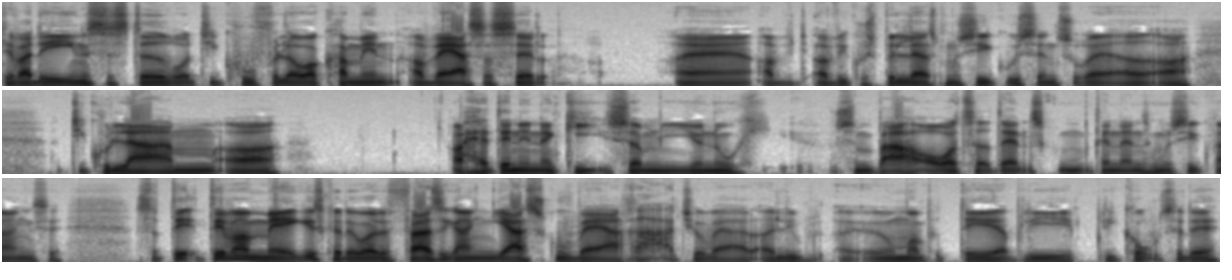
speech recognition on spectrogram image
det var det eneste sted, hvor de kunne få lov at komme ind og være sig selv. Øh, og, vi, og vi kunne spille deres musik usensureret, og de kunne larme, og og have den energi, som jo nu som bare har overtaget dansk, den danske musikbranche. Så det, det var magisk, og det var det første gang, jeg skulle være radiovært, og lige øve mig på det, og blive, blive god til det.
